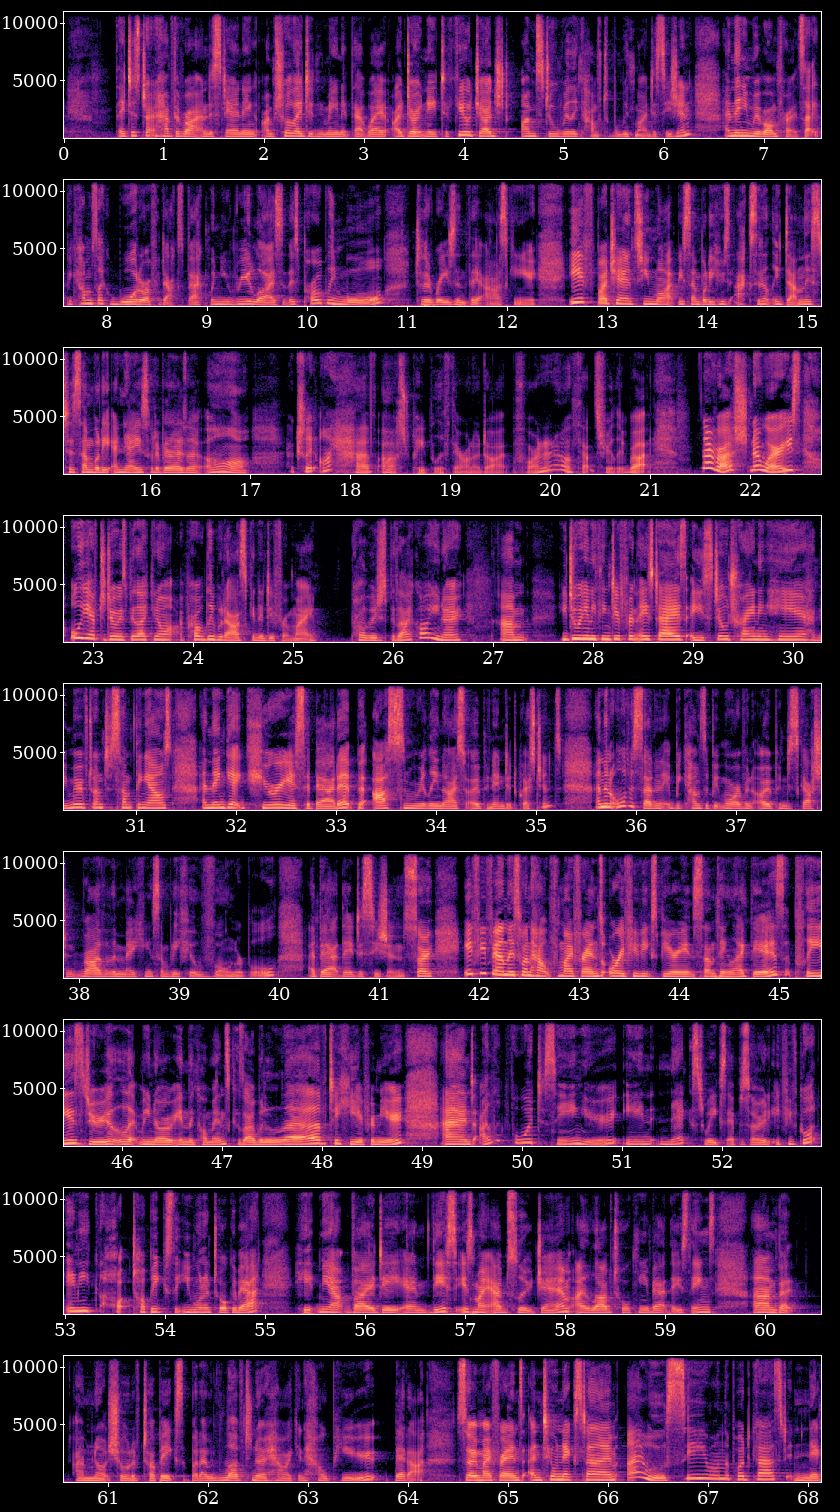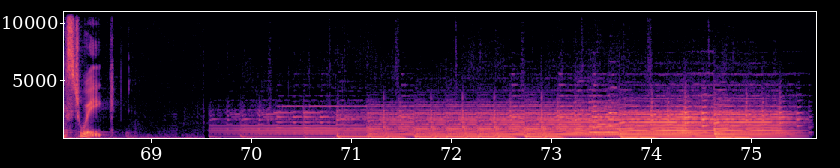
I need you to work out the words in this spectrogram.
they just don't have the right understanding. I'm sure they didn't mean it that way. I don't need to feel judged. I'm still really comfortable with my decision. And then you move on from it. It's like it becomes like water off a duck's back when you realize that there's probably more to the reason they're asking you. If by chance you might be somebody who's accidentally done this to somebody and now you sort of realize like, oh, actually I have asked people if they're on a diet before. I don't know if that's really right no rush, no worries. All you have to do is be like, you know what, I probably would ask in a different way. Probably just be like, oh, you know, um, you doing anything different these days? Are you still training here? Have you moved on to something else? And then get curious about it, but ask some really nice open ended questions. And then all of a sudden, it becomes a bit more of an open discussion rather than making somebody feel vulnerable about their decisions. So if you found this one helpful, my friends, or if you've experienced something like this, please do let me know in the comments because I would love to hear from you. And I look forward to seeing you in next week's episode. If you've got any hot topics that you want to talk about, hit me up via DM. This is my absolute absolute jam. I love talking about these things, um, but I'm not short of topics, but I would love to know how I can help you better. So, my friends, until next time, I will see you on the podcast next week.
